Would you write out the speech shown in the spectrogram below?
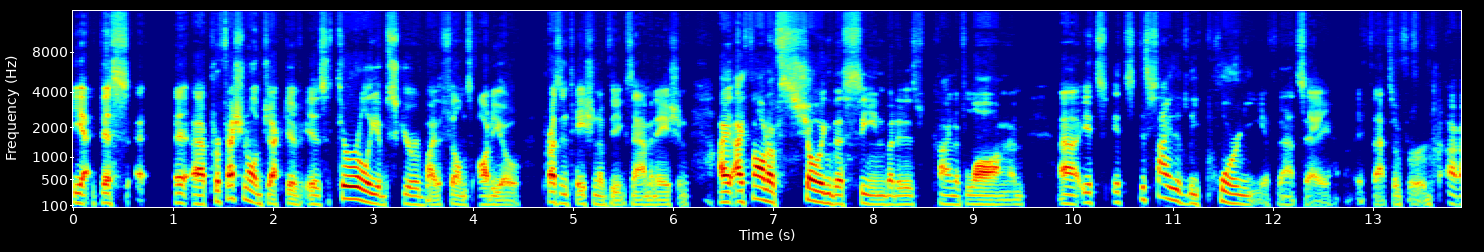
Yet this uh, uh, professional objective is thoroughly obscured by the film's audio presentation of the examination. I, I, thought of showing this scene, but it is kind of long and uh, it's it's decidedly porny, if that's a if that's a verb uh,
